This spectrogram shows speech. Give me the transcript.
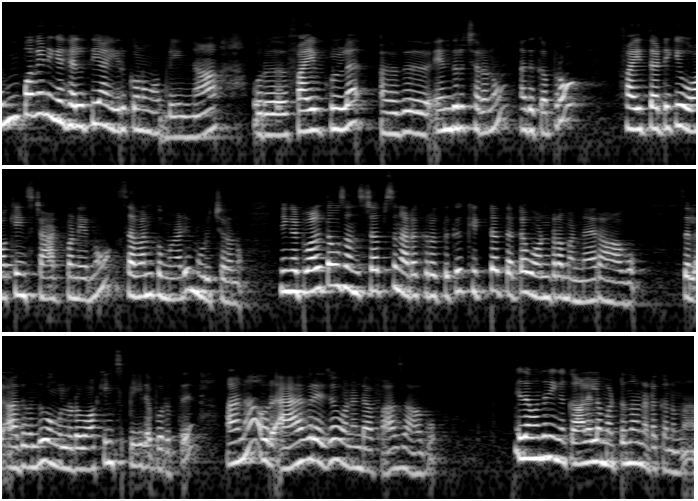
ரொம்பவே நீங்கள் ஹெல்த்தியாக இருக்கணும் அப்படின்னா ஒரு ஃபைவ்க்குள்ளே அதாவது எந்திரிச்சிடணும். அதுக்கப்புறம் ஃபைவ் தேர்ட்டிக்கு வாக்கிங் ஸ்டார்ட் பண்ணிடணும் செவனுக்கு முன்னாடி முடிச்சிடணும் நீங்கள் டுவெல் தௌசண்ட் ஸ்டெப்ஸ் நடக்கிறதுக்கு கிட்டத்தட்ட ஒன்றரை மணி நேரம் ஆகும். சில அது வந்து உங்களோட வாக்கிங் ஸ்பீடை பொறுத்து. ஆனால் ஒரு ஆவரேஜாக ஒன் அண்ட் ஆஃப் ஹவர்ஸ் ஆகும். இதை வந்து நீங்கள் காலையில் மட்டும்தான் நடக்கணும்னா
